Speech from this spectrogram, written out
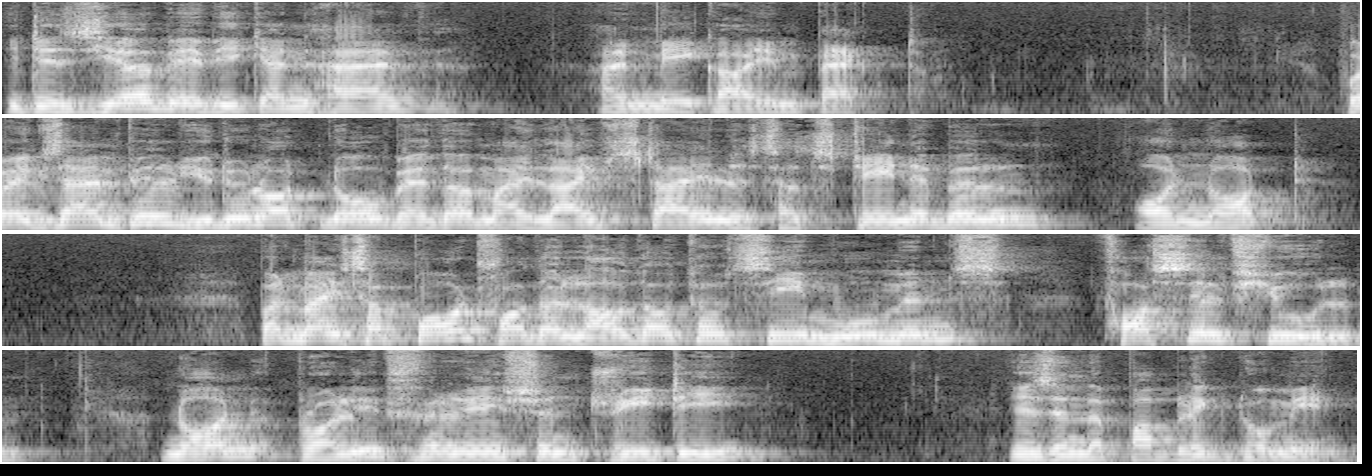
it is here where we can have and make our impact. For example, you do not know whether my lifestyle is sustainable or not, but my support for the Laudato Si movement's fossil fuel non proliferation treaty is in the public domain.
